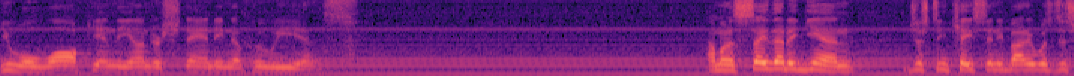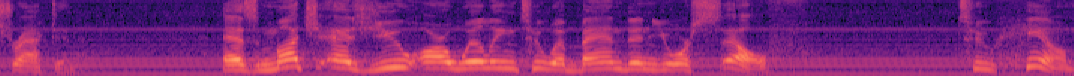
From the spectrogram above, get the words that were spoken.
you will walk in the understanding of who He is. I'm going to say that again just in case anybody was distracted. As much as you are willing to abandon yourself to Him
